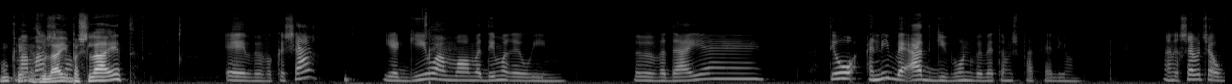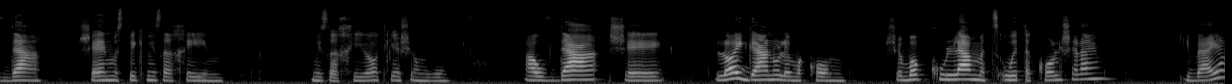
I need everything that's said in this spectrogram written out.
אוקיי, אז ממש אולי לא. בשלה העת. Uh, בבקשה, יגיעו המועמדים הראויים, ובוודאי... Uh, תראו, אני בעד גיוון בבית המשפט העליון. אני חושבת שהעובדה שאין מספיק מזרחיים, מזרחיות יש יאמרו, העובדה שלא הגענו למקום שבו כולם מצאו את הקול שלהם, היא בעיה.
